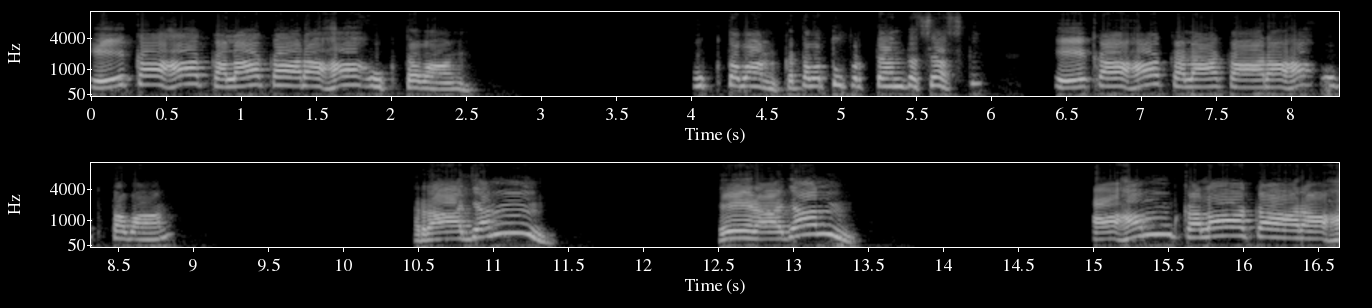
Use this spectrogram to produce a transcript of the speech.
एकः कलाकारः उक्तवान्। उक्तवान् कृतवतु प्रत्यान्तस्य अस्ति। एकः कलाकारः उक्तवान्। राजन्, हे राजन्, अहं कलाकारः।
